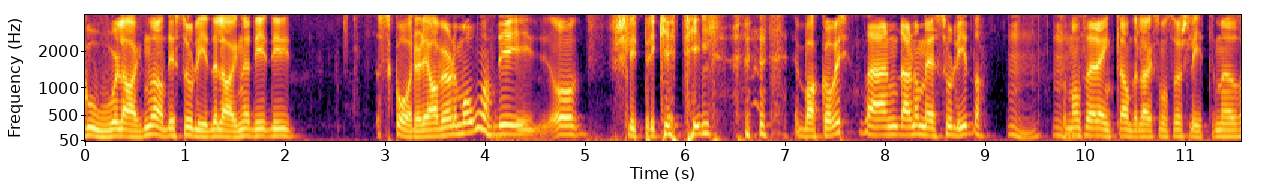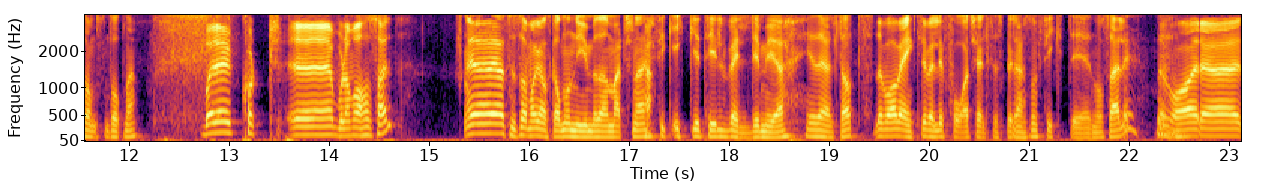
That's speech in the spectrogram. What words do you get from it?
gode lagene, da, de solide lagene, de, de skårer de avgjørende målene. da. De, og slipper ikke til bakover. Det er, det er noe mer solid, da. Mm, mm. Så man ser enkelte andre lag som også sliter med det samme som Tottenham. Bare kort, eh, hvordan var Hazard? Eh, Jeg syns han var ganske anonym i den matchen. her Fikk ikke til veldig mye i det hele tatt. Det var egentlig veldig få av Chelsea-spillerne som fikk til noe særlig. Det Mm. var eh,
